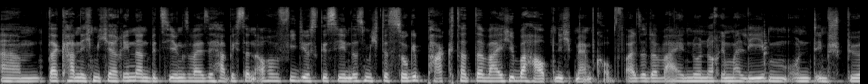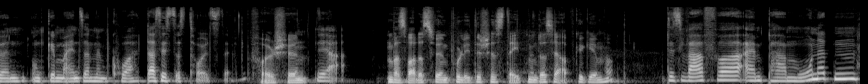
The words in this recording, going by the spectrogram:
Ähm, da kann ich mich erinnern, beziehungsweise habe ich dann auch auf Videos gesehen, dass mich das so gepackt hat, da war ich überhaupt nicht mehr im Kopf. Also da war ich nur noch im Erleben und im Spüren und gemeinsam im Chor. Das ist das Tollste. Voll schön. Ja. Was war das für ein politisches Statement, das ihr abgegeben habt? Das war vor ein paar Monaten.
